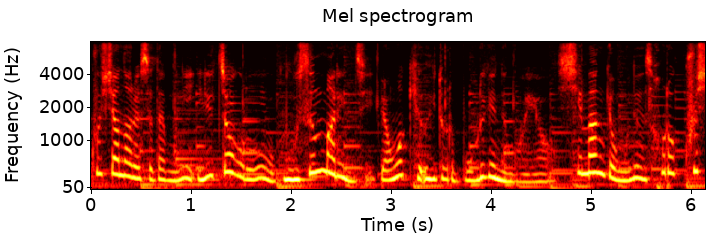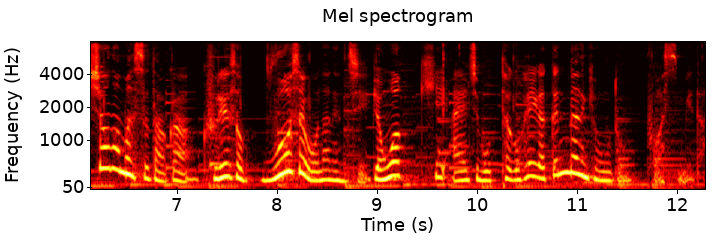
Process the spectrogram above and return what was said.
쿠셔너를 쓰다 보니 일적으로 무슨 말인지 명확히 의도를 모르겠는 거예요. 심한 경우는 서로 쿠셔너만 쓰다가 그래서 무엇을 원하는지 명확히 알지 못하고 회의가 끝나는 경우도 보았습니다.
